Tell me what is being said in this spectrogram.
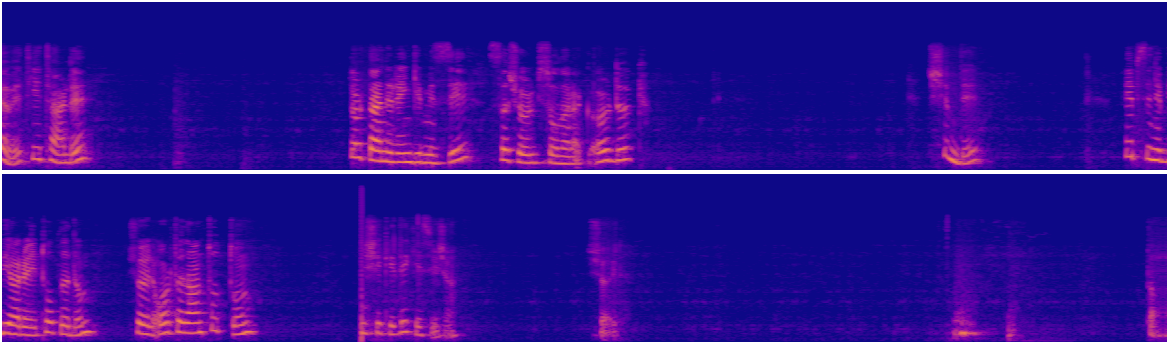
Evet yeterli. Dört tane rengimizi saç örgüsü olarak ördük. Şimdi hepsini bir araya topladım. Şöyle ortadan tuttum. Bir şekilde keseceğim. Şöyle. Tamam.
